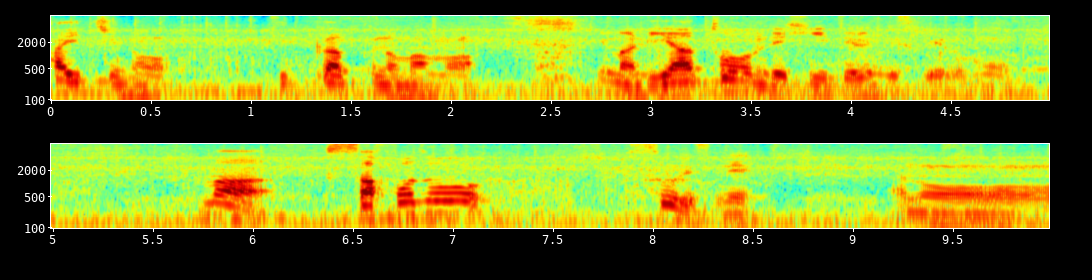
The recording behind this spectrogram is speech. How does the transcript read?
配置のピックアップのまま今リアトーンで弾いてるんですけれどもまあさほどそうですねあのー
